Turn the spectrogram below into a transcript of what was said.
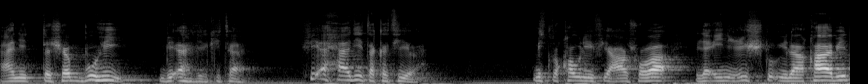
عن التشبه بأهل الكتاب في أحاديث كثيرة مثل قوله في عاشوراء لئن عشت إلى قابل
